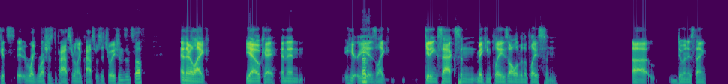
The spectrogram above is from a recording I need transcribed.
gets it like rushes the passer in like passer situations and stuff. And they're like, yeah, okay. And then here he is like getting sacks and making plays all over the place and uh doing his thing.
